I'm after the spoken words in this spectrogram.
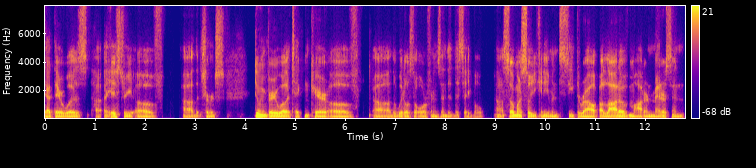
that there was a history of uh, the church doing very well at taking care of uh, the widows, the orphans, and the disabled. Uh, so much so you can even see throughout a lot of modern medicine,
